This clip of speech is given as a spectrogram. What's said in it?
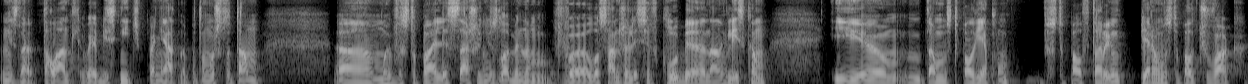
не знаю, талантливо и объяснить, понятно, потому что там э, мы выступали с Сашей Незлобиным в Лос-Анджелесе в клубе на английском, и там выступал я, по выступал вторым. Первым выступал чувак,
